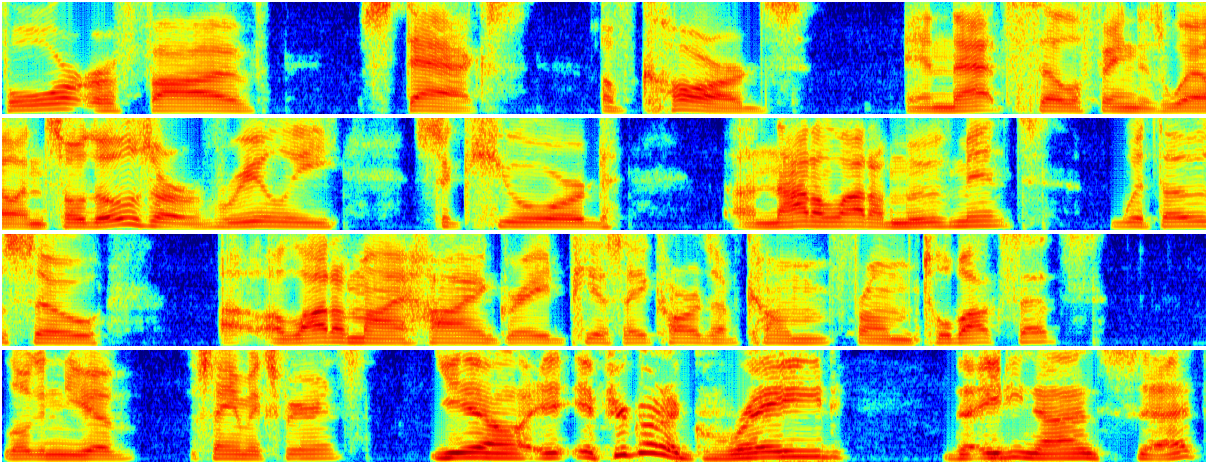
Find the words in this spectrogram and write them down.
four or five stacks of cards, and that's cellophane as well. And so those are really secured, uh, not a lot of movement with those. So uh, a lot of my high grade PSA cards have come from toolbox sets. Logan, you have same experience? Yeah, if you're going to grade the 89 set,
